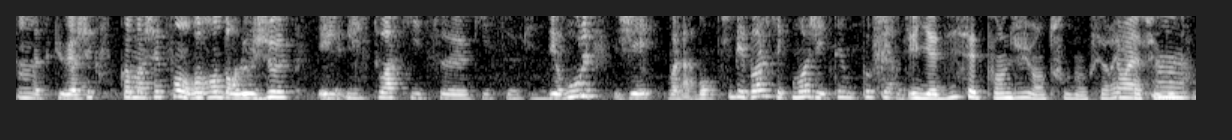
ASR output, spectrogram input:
mm. Parce que à chaque, comme à chaque fois on rentre dans le jeu et l'histoire qui se, qui, se, qui se déroule, j'ai voilà, mon petit bémol, c'est que moi j'ai été un peu perdue. Et il y a 17 points de vue en tout, donc c'est vrai que ça fait mm. beaucoup.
